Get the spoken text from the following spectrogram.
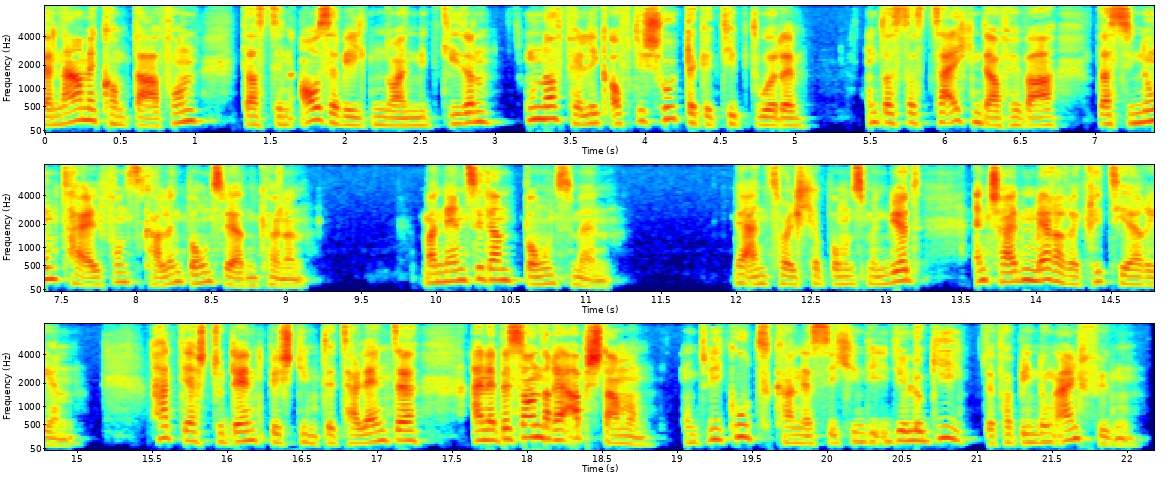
Der Name kommt davon, dass den auserwählten neuen Mitgliedern unauffällig auf die Schulter getippt wurde und dass das Zeichen dafür war, dass sie nun Teil von Skull and Bones werden können. Man nennt sie dann Bonesman. Wer ein solcher Bonesman wird, entscheiden mehrere Kriterien. Hat der Student bestimmte Talente, eine besondere Abstammung und wie gut kann er sich in die Ideologie der Verbindung einfügen?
